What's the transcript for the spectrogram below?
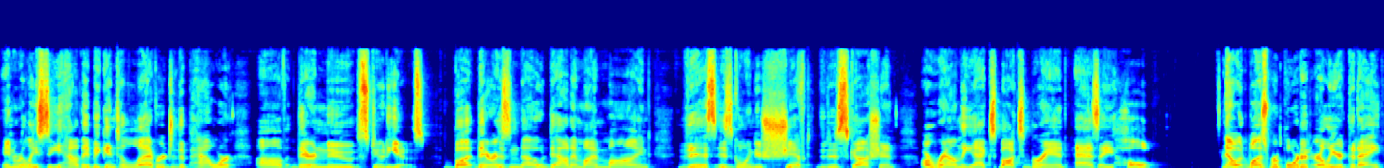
and really see how they begin to leverage the power of their new studios. But there is no doubt in my mind this is going to shift the discussion around the Xbox brand as a whole. Now, it was reported earlier today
